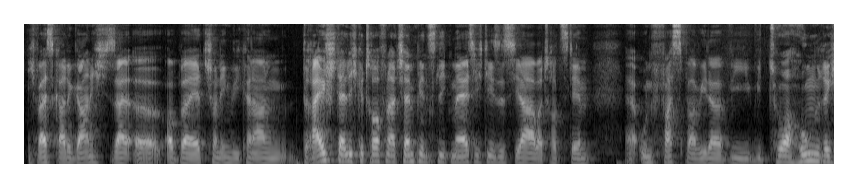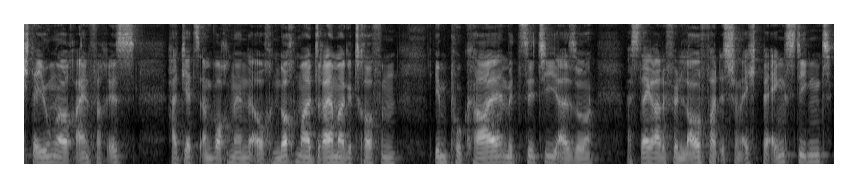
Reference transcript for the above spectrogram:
Ich weiß gerade gar nicht, äh, ob er jetzt schon irgendwie, keine Ahnung, dreistellig getroffen hat, Champions League-mäßig dieses Jahr, aber trotzdem äh, unfassbar wieder, wie, wie torhungrig der Junge auch einfach ist. Hat jetzt am Wochenende auch nochmal dreimal getroffen im Pokal mit City. Also, was der gerade für einen Lauf hat, ist schon echt beängstigend.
